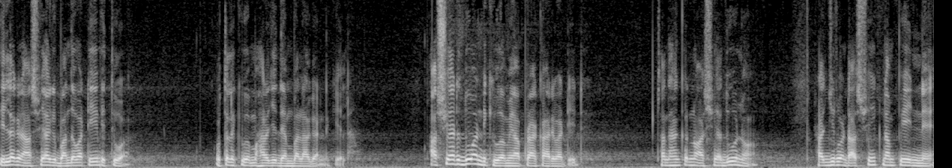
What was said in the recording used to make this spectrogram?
ඉල්ලගෙන අශ්වයාගේ බඳ වටේ වෙතුවා. ඔතල කිව මහරජ දැම්බලා ගන්න කියලා. අශ්වයට දුවන්ඩ කිව මේ අප්‍රාකාරි වටේට. සඳහන් කරන අශ්වය දුවනවා. රජ්ජුරුවන්ට අශ්වයෙක් නම් පේන්නේ.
